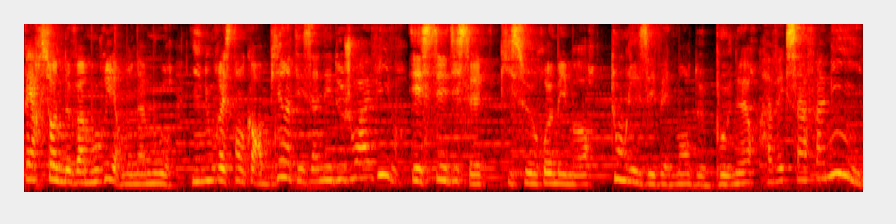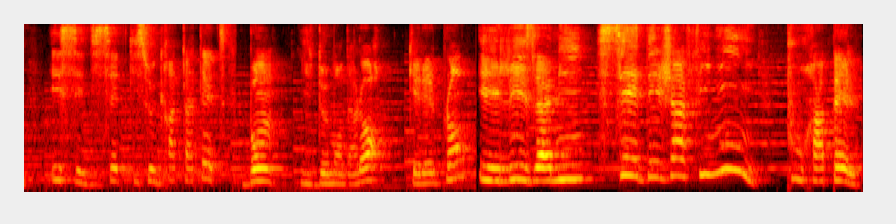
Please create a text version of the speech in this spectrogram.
Personne ne va mourir, mon amour. Il nous reste encore bien des années de joie à vivre. Et C17 qui se remémore tous les événements de bonheur avec sa famille. Et C17 qui se gratte la tête. Bon, il demande alors quel est le plan Et les amis, c'est déjà fini pour rappel,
